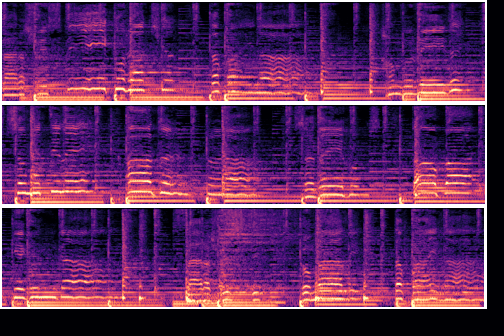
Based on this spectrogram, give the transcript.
सारा सृष्टिको रक्षा तपाईँलाई हाम्रो हृदय समेतले आदर प्रणाम सधैँ होस् तपाईँकै गुणगान सारा सृष्टिको मालिक तपाईँलाई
